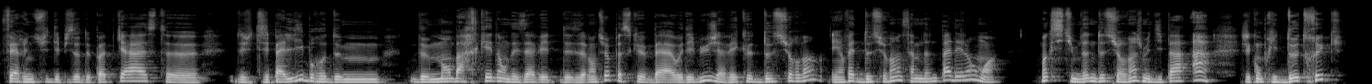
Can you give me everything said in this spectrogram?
faire une suite d'épisodes de podcast. Euh, j'étais pas libre de de m'embarquer dans des, des aventures parce que bah au début j'avais que 2 sur 20 et en fait 2 sur 20 ça me donne pas d'élan moi. Moi que si tu me donnes 2 sur 20 je me dis pas ah j'ai compris deux trucs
